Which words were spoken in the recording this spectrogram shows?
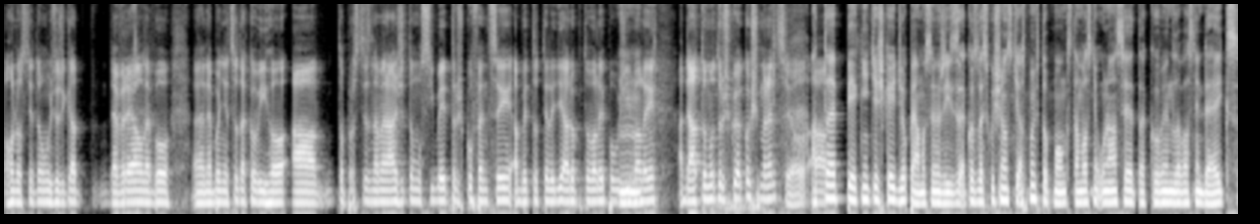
honosně tomu můžu říkat DevRel nebo, eh, nebo něco takového a to prostě znamená, že to musí být trošku fancy, aby to ty lidi adoptovali, používali mm. a dát tomu trošku jako šmrenci. Jo? A to je pěkně těžký job, já musím říct, jako ze zkušenosti, aspoň v Top Monks, tam vlastně u nás je takovýmhle vlastně DX,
